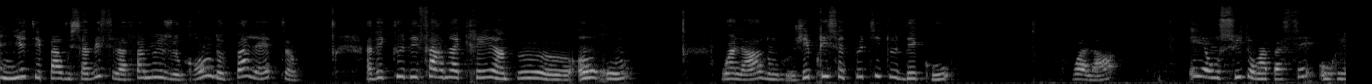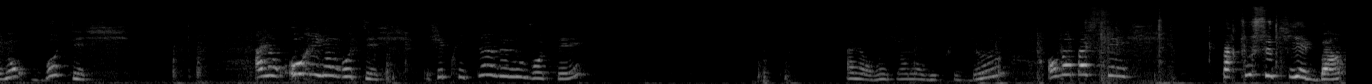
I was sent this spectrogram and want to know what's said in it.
elle n'y était pas. Vous savez, c'est la fameuse grande palette avec que des fards nacrés un peu en rond. Voilà, donc j'ai pris cette petite déco. Voilà. Et ensuite, on va passer au rayon beauté. Alors, au rayon beauté, j'ai pris plein de nouveautés. Alors oui, j'en avais pris deux. On va passer par tout ce qui est bain.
